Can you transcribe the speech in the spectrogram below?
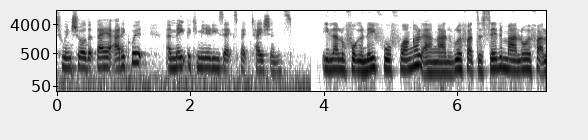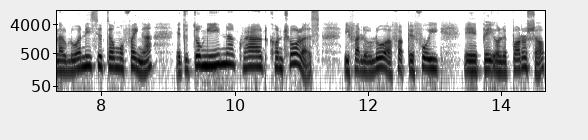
to ensure that they are adequate and meet the community's expectations. i lalo fo yonei fuafuanga le anga rue fa te sere ma loe fa nisi o tau mawhainga e tutongi ina crowd controllers i fa lau lua fa pe fo e pe o le photoshop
